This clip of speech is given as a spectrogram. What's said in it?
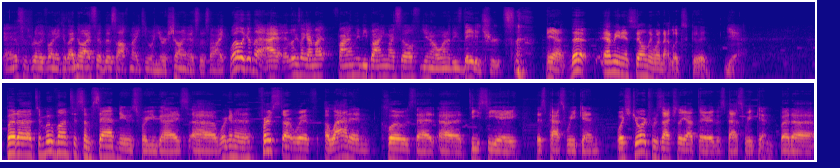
And this is really funny because I know I said this off mic too when you were showing us this. I'm like, well, look at that. I, it looks like I might finally be buying myself, you know, one of these dated shirts. Yeah, that I mean it's the only one that looks good. yeah. But uh, to move on to some sad news for you guys, uh, we're gonna first start with Aladdin closed at uh, DCA this past weekend, which George was actually out there this past weekend. But uh,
